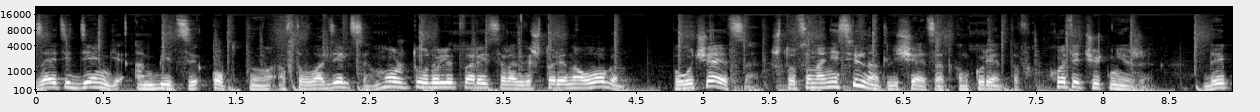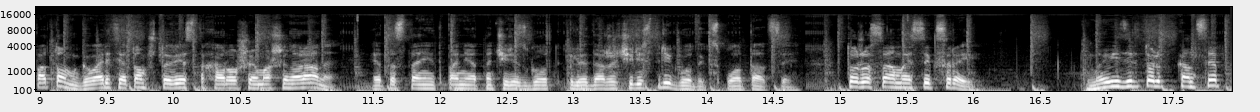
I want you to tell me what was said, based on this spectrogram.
за эти деньги амбиции опытного автовладельца может удовлетворить разве что Renault Logan. Получается, что цена не сильно отличается от конкурентов, хоть и чуть ниже. Да и потом, говорить о том, что Веста хорошая машина рано, это станет понятно через год или даже через три года эксплуатации. То же самое с X-Ray. Мы видели только концепт,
